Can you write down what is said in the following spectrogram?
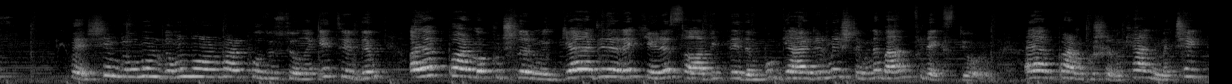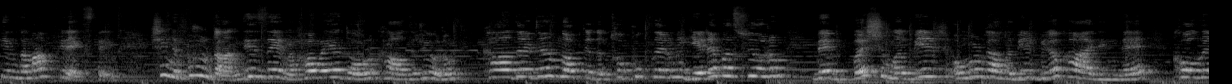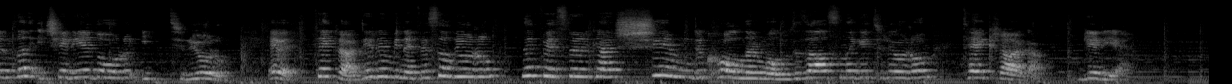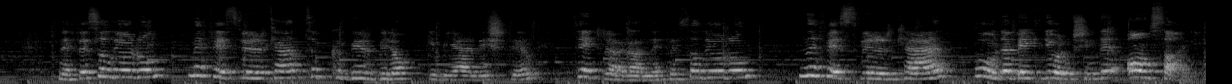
Ve şimdi omurgamı normal pozisyona getirdim. Ayak parmak uçlarımı gerdirerek yere sabitledim. Bu gerdirme işlemine ben flex diyorum. Ayak parmak uçlarımı kendime çektiğim zaman flex'teyim. Şimdi buradan dizlerimi havaya doğru kaldırıyorum. Kaldırdığım noktada topuklarımı yere basıyorum ve başımı bir omurgamla bir blok halinde kollarımdan içeriye doğru ittiriyorum. Evet, tekrar derin bir nefes alıyorum. Nefes verirken şimdi kollarımı omuz hizasına getiriyorum. Tekrardan geriye. Nefes alıyorum. Nefes verirken tıpkı bir blok gibi yerleştim. Tekrardan nefes alıyorum. Nefes verirken burada bekliyorum şimdi 10 saniye.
